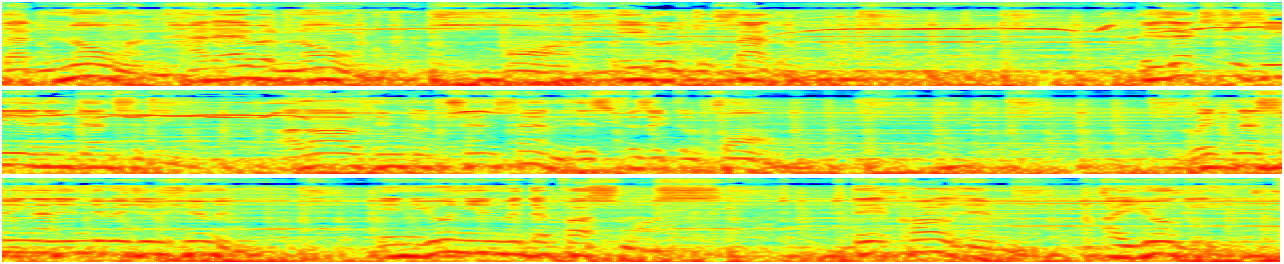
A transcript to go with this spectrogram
that no one had ever known or able to fathom. His ecstasy and intensity allowed him to transcend his physical form. Witnessing an individual human in union with the cosmos, they called him a yogi,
